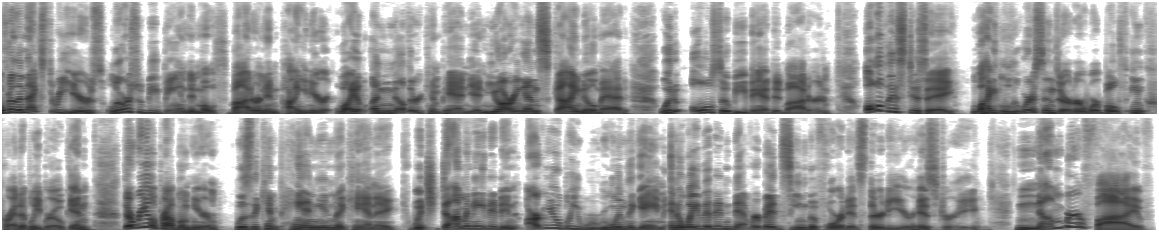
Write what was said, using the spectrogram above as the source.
over the next three years, Lurrus would be banned in both Modern and Pioneer, while another companion, Yorion Sky Nomad, would also be banned in Modern. All this to say, while Lurrus and Zirda were both incredibly broken, the real problem here was the companion mechanic, which dominated and arguably ruined the game in a way that had never been seen before in its 30 year history. Number 5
